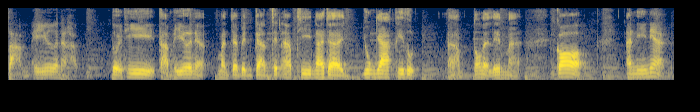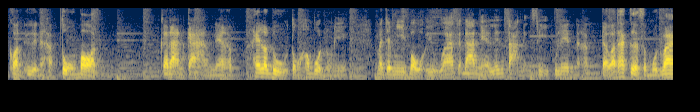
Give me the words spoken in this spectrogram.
3 player นะครับ โดยที่3 player เนี่ยมันจะเป็นการเซตอัพที่น่าจะยุ่งยากที่สุดนะครับตั้งแต่เล่นมา ก็อันนี้เนี่ยก่อนอื่นนะครับตรงบอร์ดกระดานกลางเนี่ยครับให้เราดูตรงข้างบนตรงนี้ มันจะมีบอกอยู่ว่ากระดานนี้เล่น3าถึงสผู้เล่นนะครับ แต่ว่าถ้าเกิดสมมุติว่า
